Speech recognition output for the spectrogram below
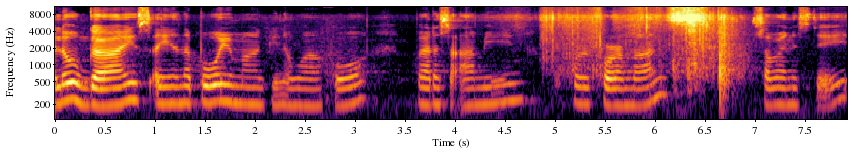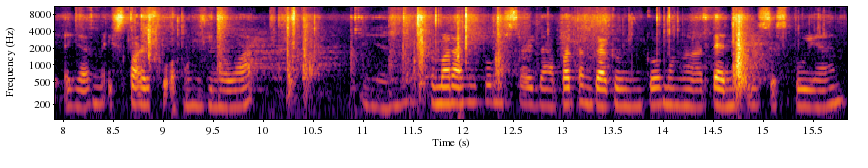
Hello guys, ayan na po yung mga ginawa ko para sa aming performance sa Wednesday. Ayan, may star po akong ginawa. Ayan. So, marami pong star dapat ang gagawin ko. Mga 10 pieces po yan.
